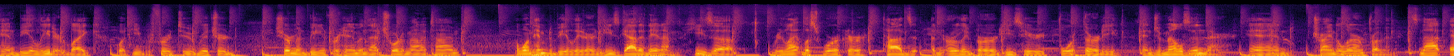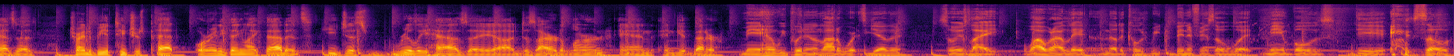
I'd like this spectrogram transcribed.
and be a leader, like what he referred to Richard Sherman being for him in that short amount of time. I want him to be a leader, and he's got it in him. He's a relentless worker. Todd's an early bird. He's here at 4:30, and Jamel's in there and trying to learn from him. It's not as a trying to be a teacher's pet or anything like that. It's he just really has a uh, desire to learn and and get better. Me and him, we put in a lot of work together. So it's like, why would I let another coach reap the benefits of what me and Bowles did? so,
